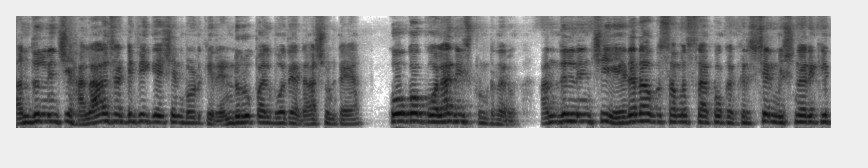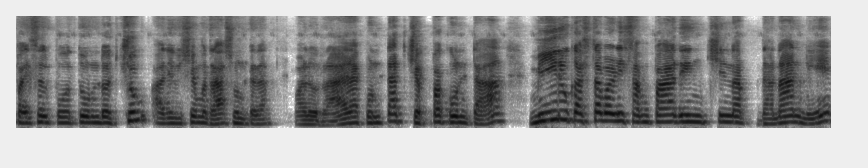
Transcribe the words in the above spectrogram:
అందులో నుంచి హలాల్ సర్టిఫికేషన్ బోర్డుకి రెండు రూపాయలు పోతే రాసి ఉంటాయా కోకో కోలా తీసుకుంటున్నారు. అందులో నుంచి ఏదైనా ఒక సంస్థకు ఒక క్రిస్టియన్ మిషనరీకి పైసలు పోతూ ఉండొచ్చు. అది విషయం రాసి ఉంటుందా వాళ్ళు రాయకుండా చెప్పకుండా మీరు కష్టపడి సంపాదించిన ధనాన్ని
